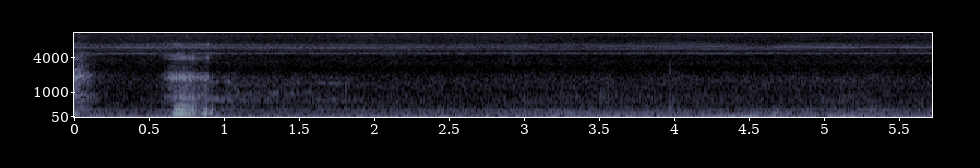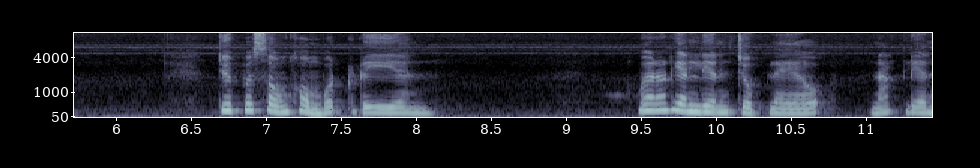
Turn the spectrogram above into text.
ะ จุดประสงค์ของบทเรียน เมื่อนักเรียนเรียนจบแล้ว นักเรียน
